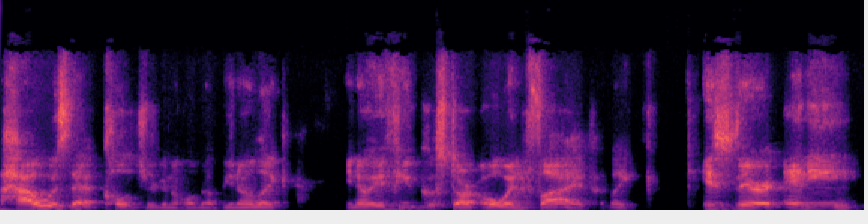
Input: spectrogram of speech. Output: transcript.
how is that culture going to hold up? You know, like you know, if you start 0 and 5, like is there any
